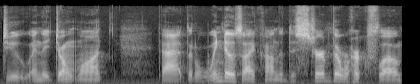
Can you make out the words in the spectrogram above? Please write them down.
do, and they don't want that little Windows icon to disturb their workflow.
